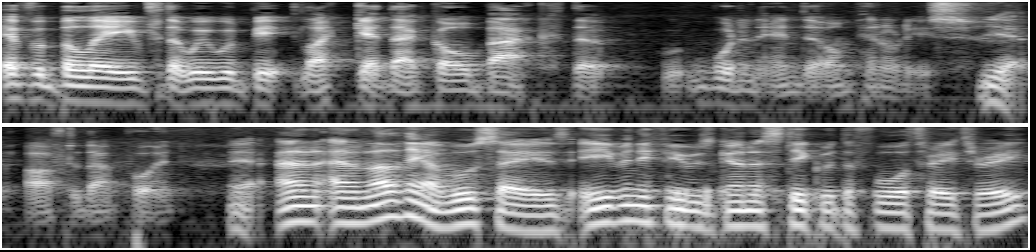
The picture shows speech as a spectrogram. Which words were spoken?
ever believed that we would be like get that goal back that wouldn't end it on penalties. Yeah. After that point. Yeah, and and another thing I will say is even if he was going to stick with the four three three,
